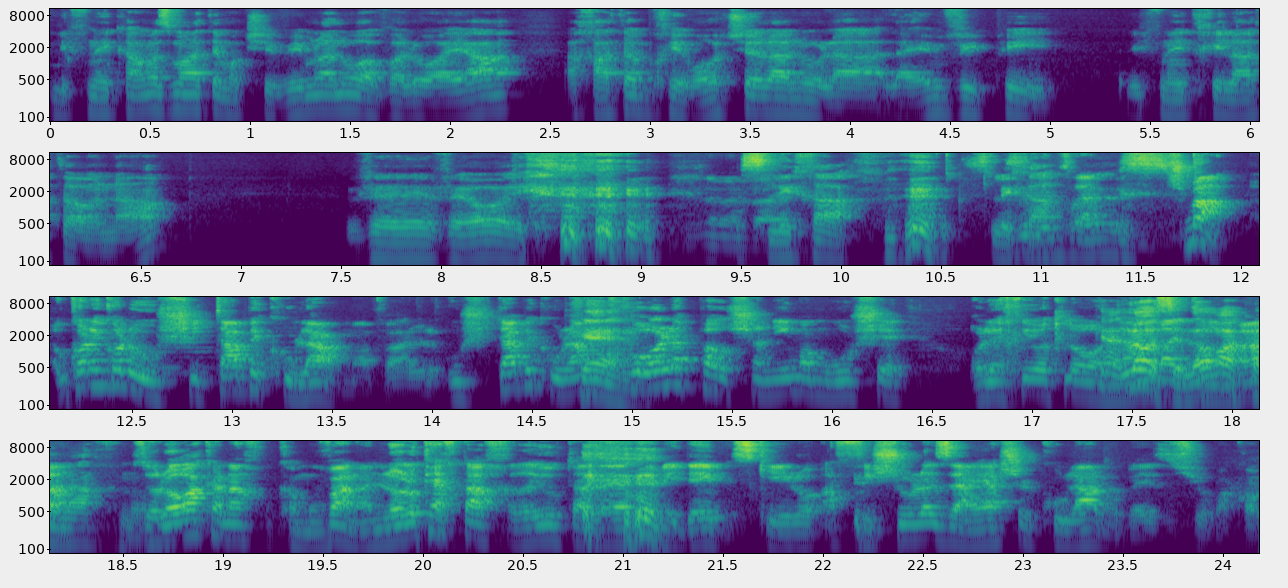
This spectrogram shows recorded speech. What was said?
מלפני כמה זמן אתם מקשיבים לנו, אבל הוא היה אחת הבחירות שלנו ל- ל-MVP לפני תחילת העונה. ו- ואוי. סליחה, סליחה. שמע, קודם כל הוא שיטה בכולם, אבל הוא שיטה בכולם, כן. כל הפרשנים אמרו שהולך להיות לו עונה כן, לא, זה לא רק מדהימה. אנחנו. זה לא רק אנחנו, כמובן, אני לא לוקח את האחריות על אנטוני דייוויס, כאילו, הפישול הזה היה של כולנו באיזשהו מקום.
